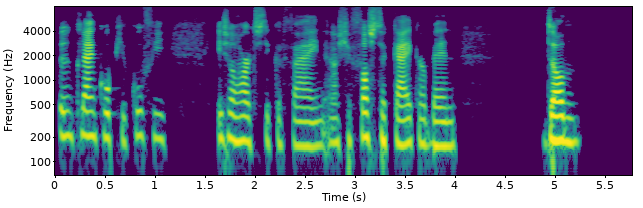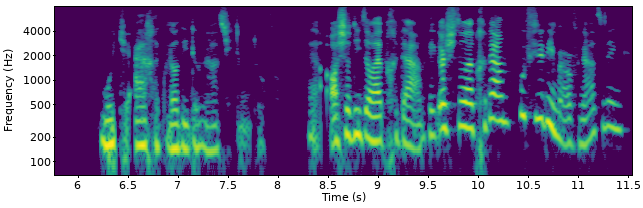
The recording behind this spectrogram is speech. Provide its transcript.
Een klein kopje koffie is al hartstikke fijn. En als je vaste kijker bent, dan moet je eigenlijk wel die donatie doen, toch? Ja, als je het niet al hebt gedaan. Kijk, als je het al hebt gedaan, hoef je er niet meer over na te denken.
